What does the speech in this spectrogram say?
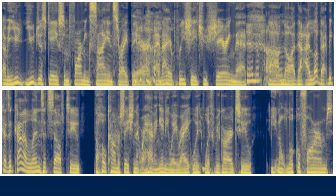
I mean, you you just gave some farming science right there, and, and I appreciate you sharing that. no Um, no, I, I love that because it kind of lends itself to the whole conversation that we're having anyway, right? With with regard to you know local farms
